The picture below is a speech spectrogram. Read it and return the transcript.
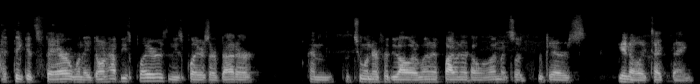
I think it's fair when they don't have these players and these players are better and the two hundred fifty dollar limit, five hundred dollar limit. So who cares? You know, like type thing.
